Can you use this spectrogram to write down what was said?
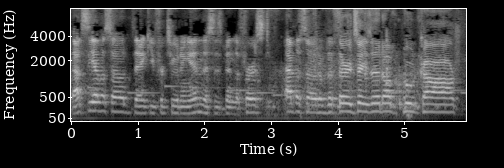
that's the episode. Thank you for tuning in. This has been the first episode of the third season of Podcast.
